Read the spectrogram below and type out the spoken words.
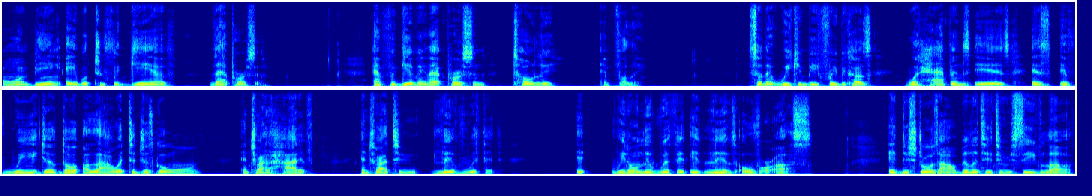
on being able to forgive that person and forgiving that person totally and fully so that we can be free because what happens is is if we just don't allow it to just go on and try to hide it and try to live with it it we don't live with it it lives over us it destroys our ability to receive love.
